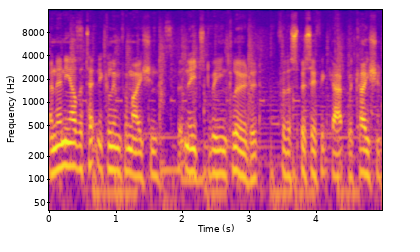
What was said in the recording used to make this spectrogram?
and any other technical information that needs to be included for the specific application.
